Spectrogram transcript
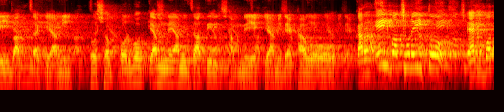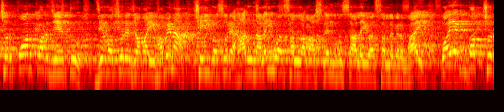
এই বাচ্চাকে আমি প্রসব করব কেমনে আমি জাতির সামনে একে আমি দেখাবো। কারণ এই বছরেই তো এক বছর পর পর যেহেতু যে বছরে জবাই হবে না সেই বছরে হারুন আলাইসাল্লাম আসলেন মুসা আলাইসাল্লামের ভাই। কয়েক বছর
